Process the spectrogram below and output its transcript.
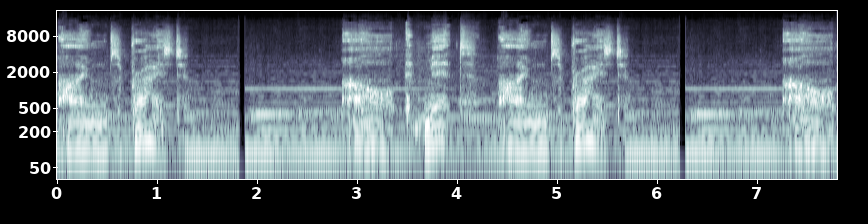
I'm surprised. I'll admit I'm surprised. I'll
